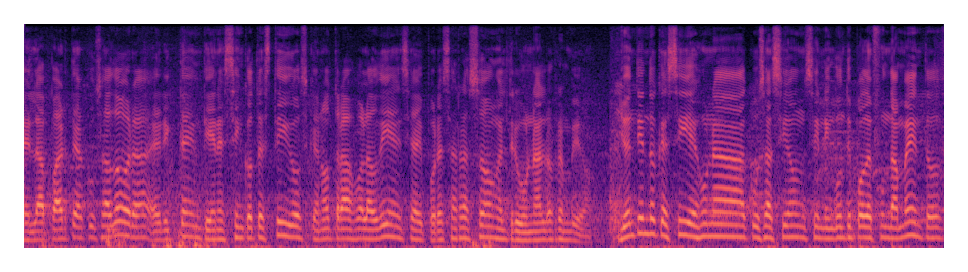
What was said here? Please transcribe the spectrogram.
Eh, la parte acusadora, Eric Ten, tiene cinco testigos que no trajo a la audiencia y por esa razón el tribunal los reenvió. Yo entiendo que sí, es una acusación sin ningún tipo de fundamentos.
